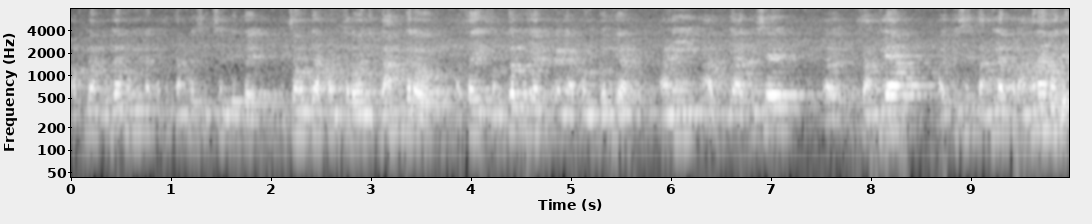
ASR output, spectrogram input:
आपल्या मुला मुलींना कसं चांगलं शिक्षण देता येईल याच्यामध्ये आपण सर्वांनी काम करावं असा एक संकल्प या ठिकाणी आपण करूया. आणि आज या अतिशय चांगल्या अतिशय चांगल्या प्रांगणामध्ये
